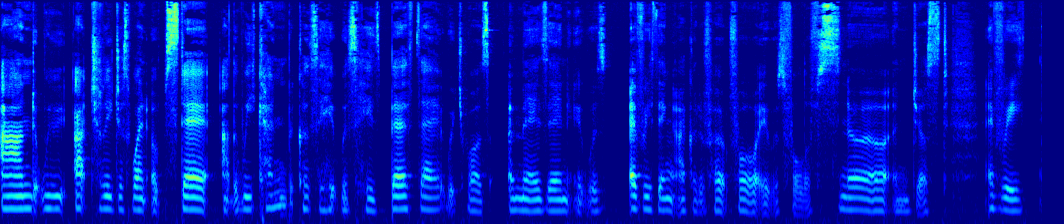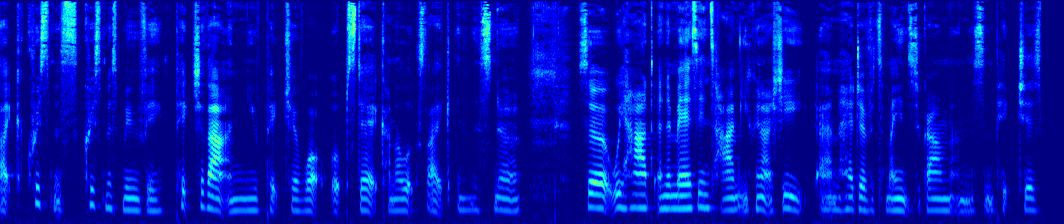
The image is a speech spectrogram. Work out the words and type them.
and we actually just went upstate at the weekend because it was his birthday, which was amazing. It was everything I could have hoped for. It was full of snow and just every like Christmas Christmas movie. Picture that, and you picture what upstate kind of looks like in the snow. So we had an amazing time. You can actually um, head over to my Instagram and there's some pictures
